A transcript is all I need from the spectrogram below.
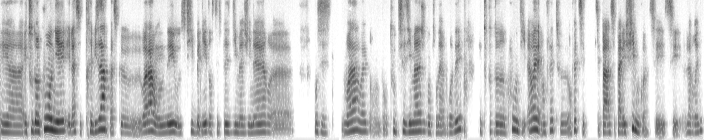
euh, et, tout d'un coup, on y est. Et là, c'est très bizarre parce que voilà, on est aussi baigné dans cette espèce d'imaginaire, euh, voilà, ouais, dans, toutes ces images dont on est abreuvé. Et tout d'un coup, on dit ah ouais, en fait, euh, en fait, c'est pas c'est pas les films quoi, c'est la vraie vie.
